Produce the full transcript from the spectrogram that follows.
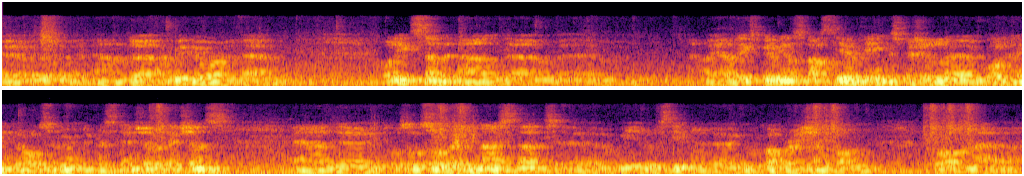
uh, and uh, with your um, colleagues and, and um, um, I had the experience last year being the special uh, coordinator also during the presidential elections and uh, it was also recognized that uh, we received uh, good cooperation from from uh,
